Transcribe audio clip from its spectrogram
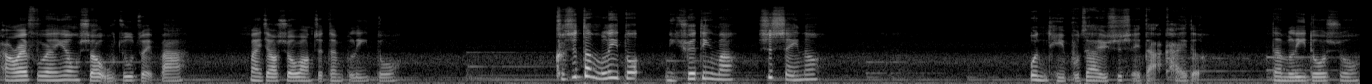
庞瑞夫人用手捂住嘴巴，麦教授望着邓布利多。可是邓布利多，你确定吗？是谁呢？问题不在于是谁打开的，邓布利多说，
